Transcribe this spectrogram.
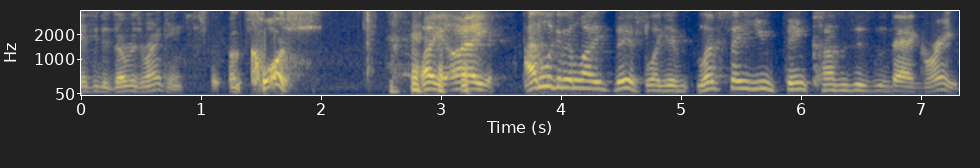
Does he deserve his ranking? Of course. like, like I look at it like this: like, if let's say you think Cousins isn't that great,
